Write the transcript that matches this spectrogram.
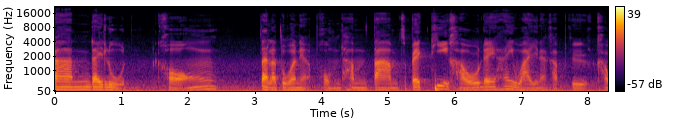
การไดลูดของแต่ละตัวเนี่ย ผมทำตามสเปคที่เขาได้ให้ไว้นะครับ คือเขา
